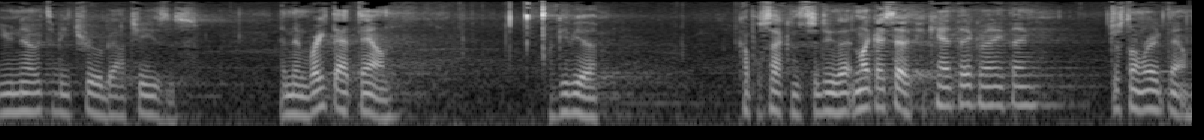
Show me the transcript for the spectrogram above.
you know to be true about Jesus. And then write that down. I'll give you a couple seconds to do that. And like I said, if you can't think of anything, just don't write it down.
